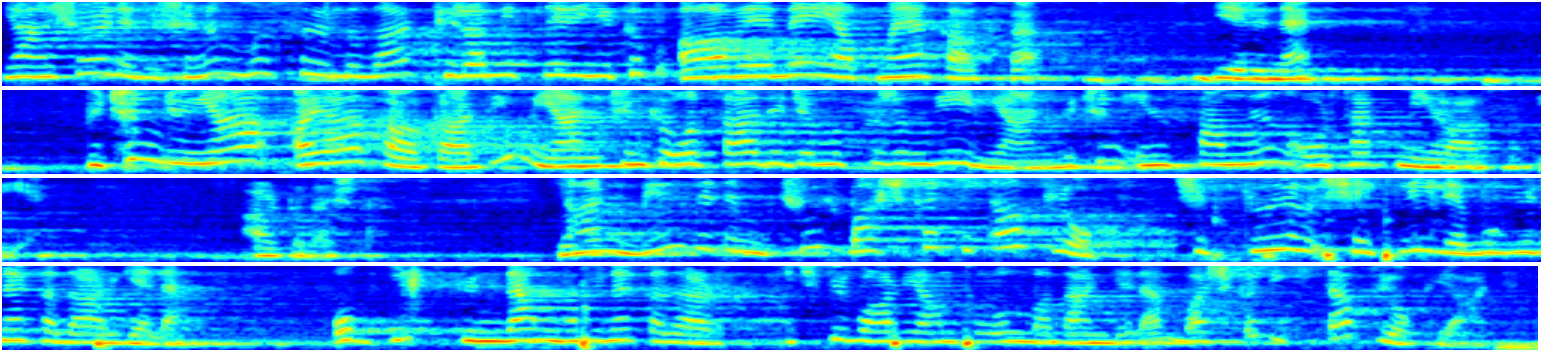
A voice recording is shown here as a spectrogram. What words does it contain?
Yani şöyle düşünün Mısırlılar piramitleri yıkıp AVM yapmaya kalksa yerine bütün dünya ayağa kalkar değil mi? Yani çünkü o sadece Mısır'ın değil yani bütün insanlığın ortak mirası diye arkadaşlar. Yani biz dedim çünkü başka kitap yok. Çıktığı şekliyle bugüne kadar gelen. O ilk günden bugüne kadar hiçbir varyantı olmadan gelen başka bir kitap yok yani.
